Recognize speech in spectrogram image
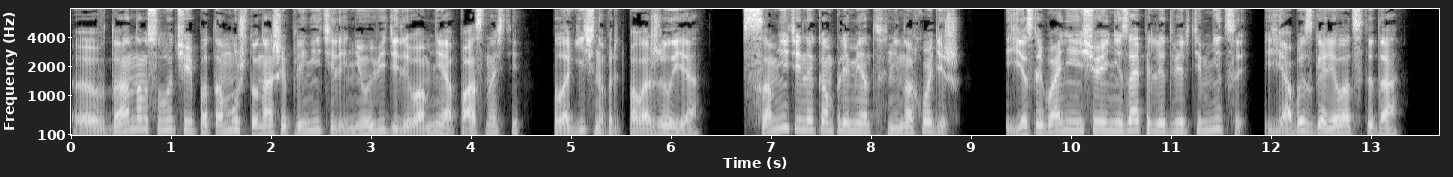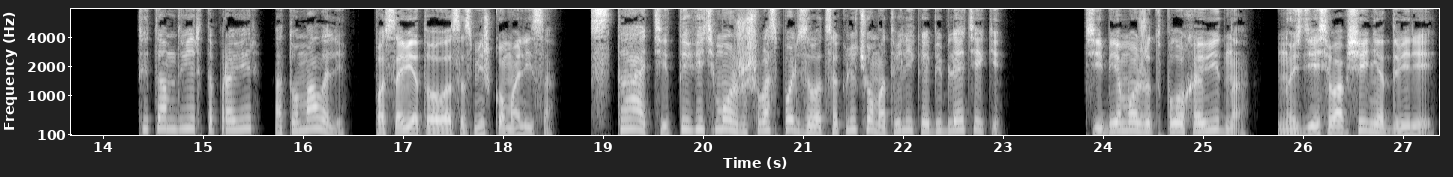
Э, «В данном случае потому, что наши пленители не увидели во мне опасности», – логично предположил я. «Сомнительный комплимент, не находишь? Если бы они еще и не заперли дверь темницы, я бы сгорел от стыда». «Ты там дверь-то проверь, а то мало ли», – посоветовала со смешком Алиса. «Кстати, ты ведь можешь воспользоваться ключом от Великой библиотеки». «Тебе, может, плохо видно, но здесь вообще нет дверей.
